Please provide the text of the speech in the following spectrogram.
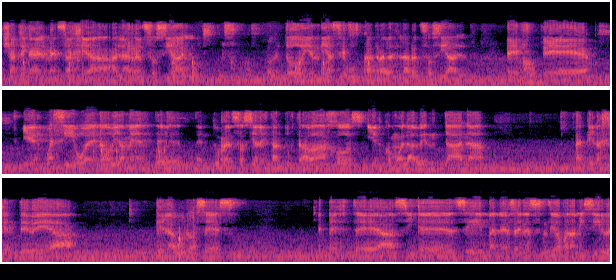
ya te cae el mensaje a, la red social, porque todo hoy en día se busca a través de la red social. Este, y después sí, bueno, obviamente, en tu red social están tus trabajos y es como la ventana para que la gente vea qué laburo haces. Este, así que sí, en ese, sentido para mí sirve.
